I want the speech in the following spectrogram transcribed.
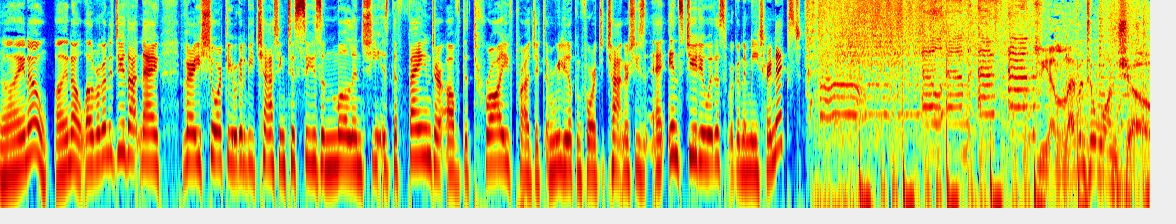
I know, I know. Well, we're going to do that now very shortly. We're going to be chatting to Susan Mullan. She is the founder of the Thrive Project. I'm really looking forward to chatting her. She's uh, in studio with us. We're going to meet her next. The 11 to 1 show.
